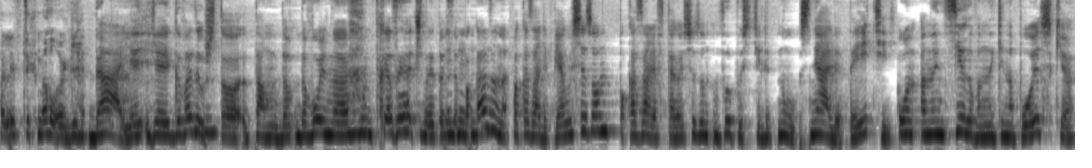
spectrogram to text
политтехнология. Да, я, я и говорю, что там до, довольно прозрачно это все показано. Показали первый сезон, показали второй сезон, выпустили, ну, сняли третий. Он анонсирован на кинопоиске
